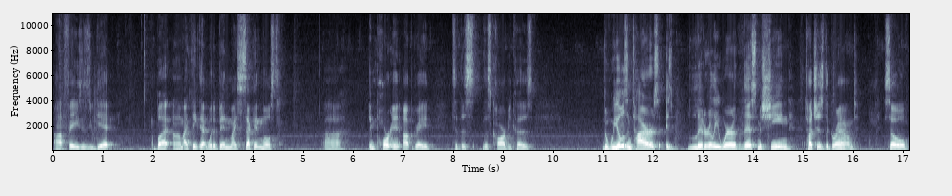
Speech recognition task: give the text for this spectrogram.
uh, phases you get. But um, I think that would have been my second most uh, important upgrade to this, this car because the wheels and tires is literally where this machine touches the ground. So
